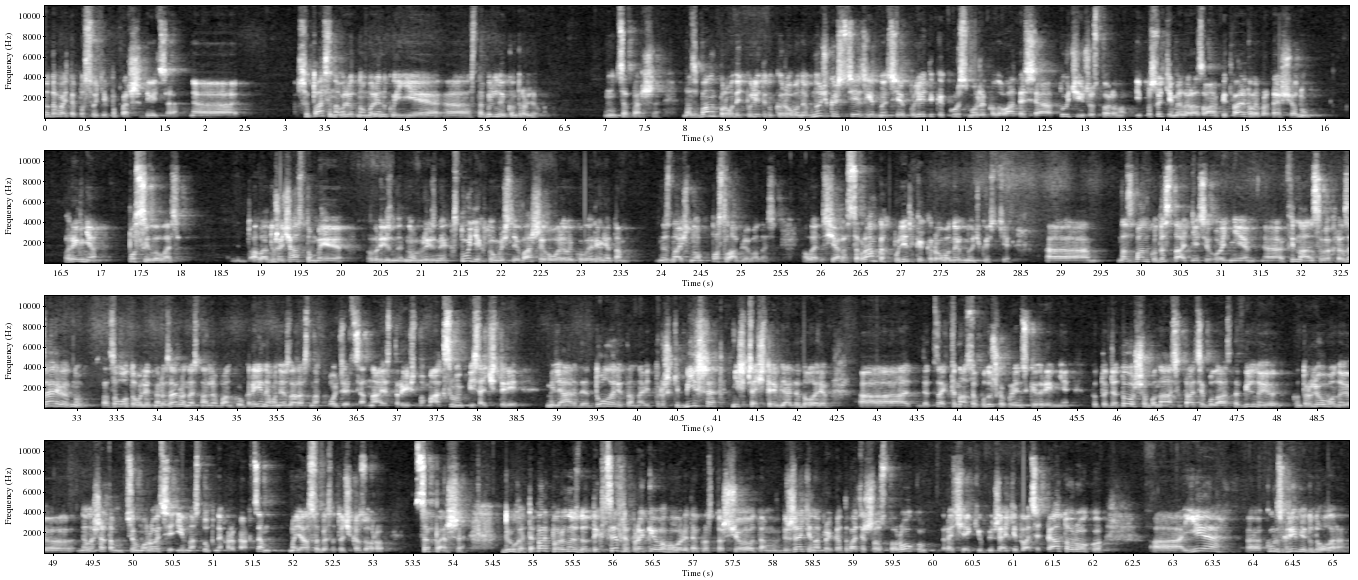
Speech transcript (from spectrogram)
Ну, давайте по суті. По-перше, дивіться, е, ситуація на валютному ринку є е, стабільною і контрольованою. Ну, це перше. Нацбанк проводить політику керованої гнучкості. Згідно цієї політики, курс може коливатися ту чи іншу сторону. І по суті, ми зараз з вами підтвердили про те, що ну гривня посилилась. Але дуже часто ми в різних ну, в різних студіях, в тому числі ваших, говорили, коли гривня там незначно послаблювалась. Але ще раз, це в рамках політики керованої гнучкості. Е, Нацбанку достатньо сьогодні е, фінансових резервів. Ну золотовалютні резерви Національного банку України. Вони зараз знаходяться на історичному максимумі 54 мільярди доларів, там навіть трошки більше ніж 54 мільярди доларів. Е, Це як фінансова подушка української гривні. Тобто для того, щоб вона ситуація була стабільною, контрольованою не лише там в цьому році і в наступних роках. Це моя особиста точка зору. Це перше. Друге, тепер повернусь до тих цифр, про які ви говорите. Просто що там в бюджеті, наприклад, 26-го року, речі, які в бюджеті 25-го року, є е, курс гривні до долара.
